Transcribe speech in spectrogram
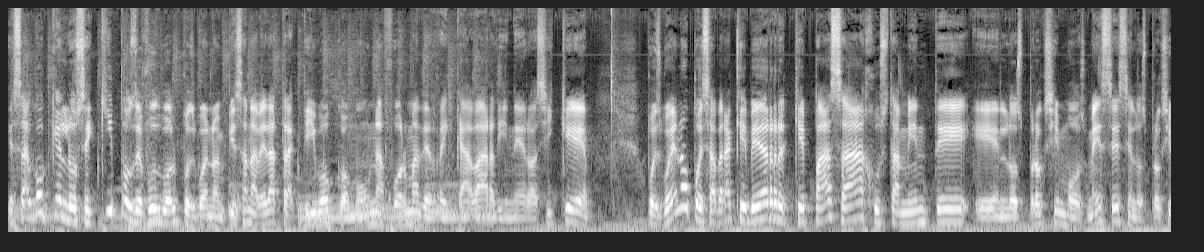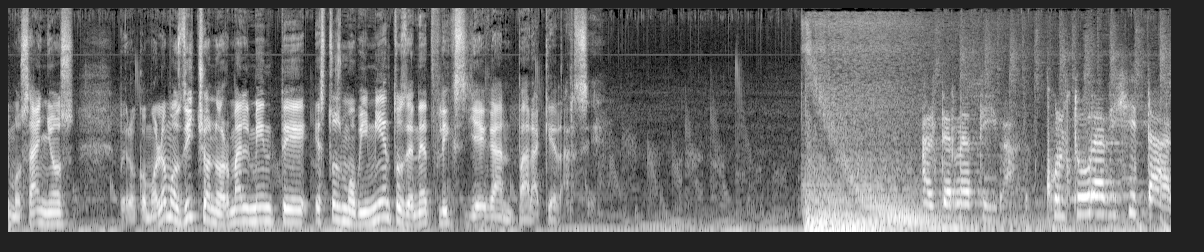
es algo que los equipos de fútbol pues bueno, empiezan a ver atractivo como una forma de recabar dinero. Así que pues bueno, pues habrá que ver qué pasa justamente en los próximos meses, en los próximos años. Pero como lo hemos dicho, normalmente estos movimientos de Netflix llegan para quedarse. Alternativa. Cultura digital.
